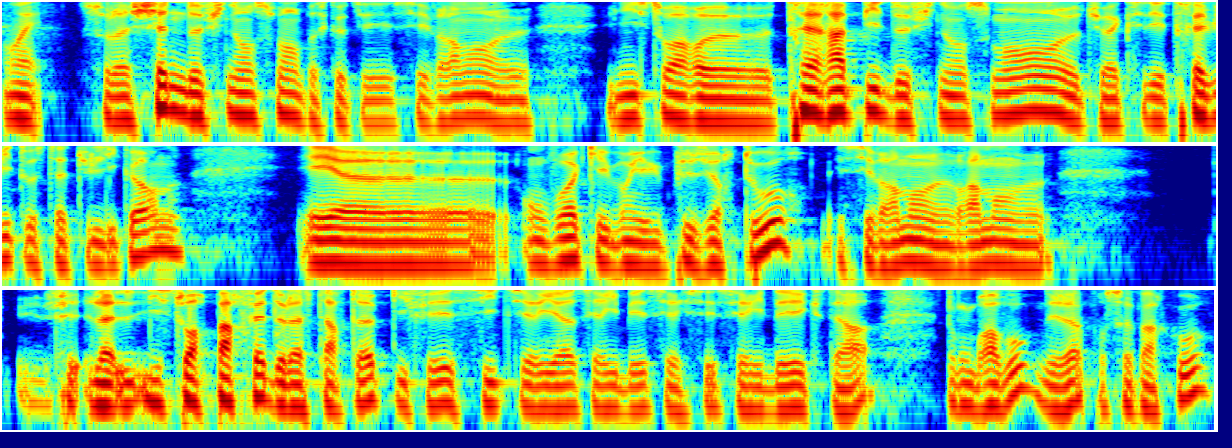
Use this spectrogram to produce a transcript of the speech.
ouais. sur la chaîne de financement, parce que t'es- c'est vraiment euh, une histoire euh, très rapide de financement. Tu as accédé très vite au statut de licorne. Et euh, on voit qu'il bon, y a eu plusieurs tours, et c'est vraiment, vraiment euh, l'histoire parfaite de la startup qui fait site, série A, série B, série C, série D, etc. Donc bravo déjà pour ce parcours.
